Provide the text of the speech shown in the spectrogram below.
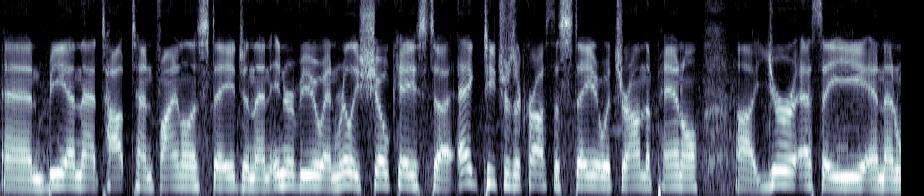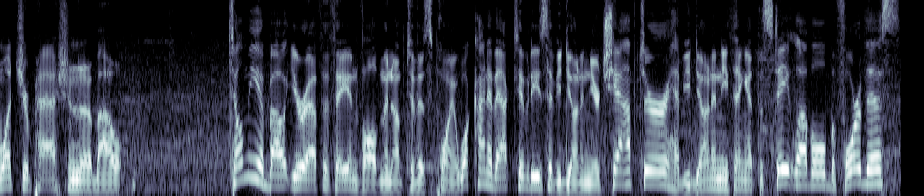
and be in that top 10 finalist stage and then interview and really showcase to ag teachers across the state, which are on the panel, uh, your SAE and then what you're passionate about. Tell me about your FFA involvement up to this point. What kind of activities have you done in your chapter? Have you done anything at the state level before this?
